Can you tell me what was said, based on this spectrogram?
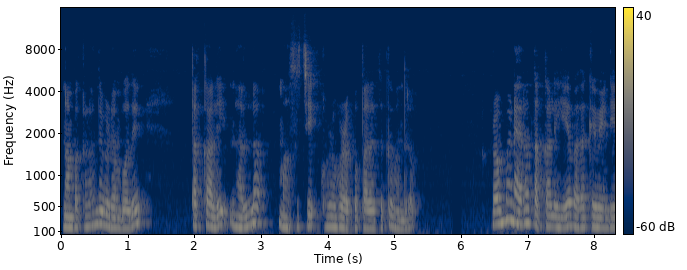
நம்ம கலந்து விடும்போதே தக்காளி நல்லா மசிச்சு குழகுழப்பு பதத்துக்கு வந்துடும். ரொம்ப நேரம் தக்காளியே வதக்க வேண்டிய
